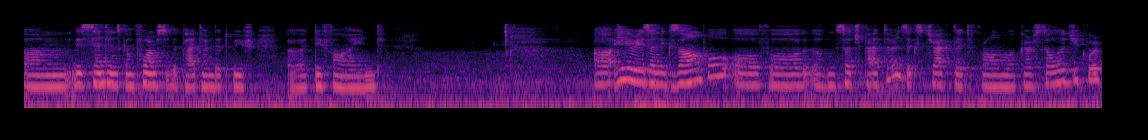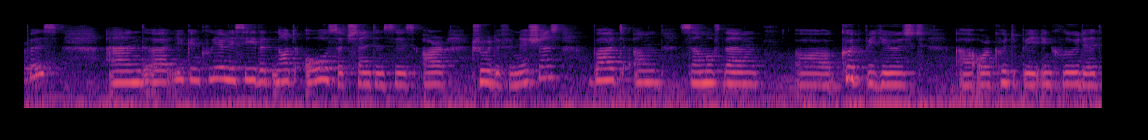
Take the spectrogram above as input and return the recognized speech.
um, this sentence conforms to the pattern that we've uh, defined. Uh, here is an example of uh, um, such patterns extracted from a Karstology corpus and uh, you can clearly see that not all such sentences are true definitions but um, some of them uh, could be used uh, or could be included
